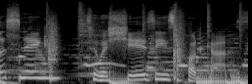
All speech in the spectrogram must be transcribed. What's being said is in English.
listening to a Sharesies podcast.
